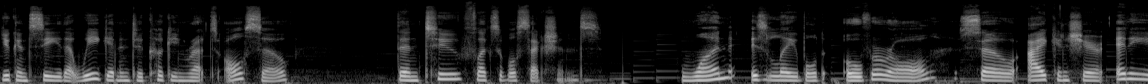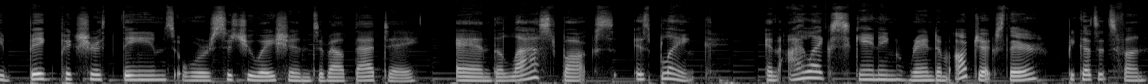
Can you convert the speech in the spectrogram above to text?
you can see that we get into cooking ruts also. Then, two flexible sections. One is labeled overall, so I can share any big picture themes or situations about that day. And the last box is blank. And I like scanning random objects there because it's fun.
